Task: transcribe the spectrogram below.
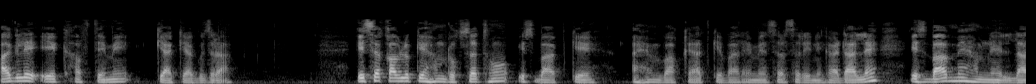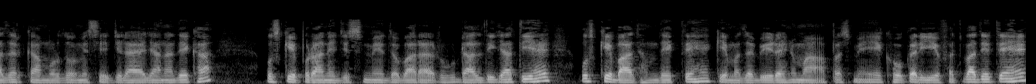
اگلے ایک ہفتے میں کیا کیا گزرا۔ اس سے قبل کہ ہم رخصت ہوں، اس باپ کے اہم واقعات کے بارے میں سرسری نگاہ ڈال لیں۔ اس باب میں ہم نے لازر کا مردوں میں سے جلایا جانا دیکھا۔ اس کے پرانے جسم میں دوبارہ روح ڈال دی جاتی ہے۔ اس کے بعد ہم دیکھتے ہیں کہ مذہبی رہنما آپس میں ایک ہو کر یہ فتوا دیتے ہیں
